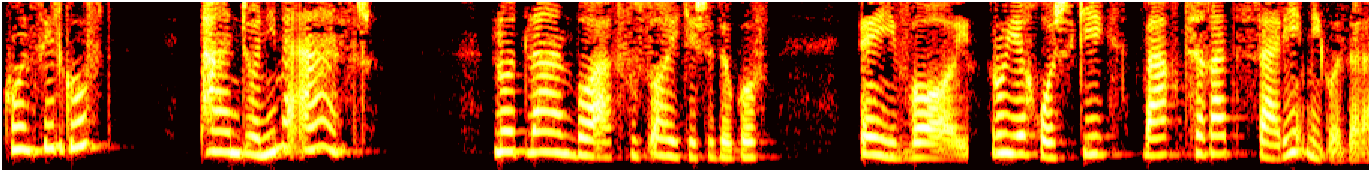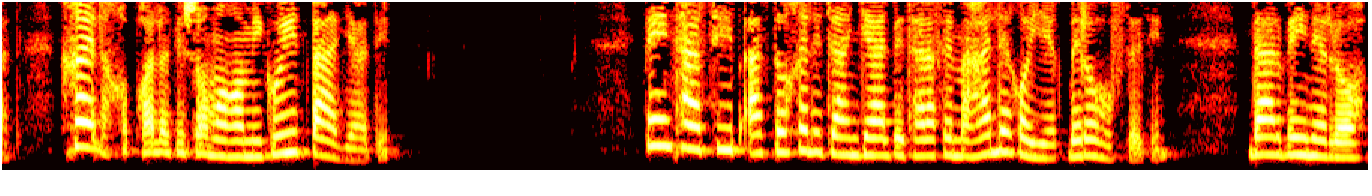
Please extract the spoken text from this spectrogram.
کنسیل گفت پنج و نیم عصر. نودلند با افسوس آهی کشید و گفت ای وای روی خشکی وقت چقدر سریع میگذرد. خیلی خب حالا که شماها می‌گویید برگردیم. به این ترتیب از داخل جنگل به طرف محل قایق به راه افتادیم. در بین راه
